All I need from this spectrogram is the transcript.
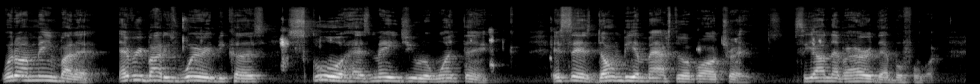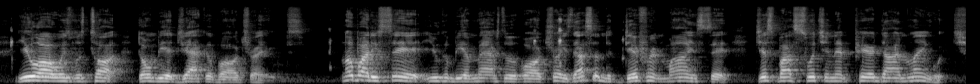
What do I mean by that? Everybody's worried because school has made you the one thing. It says, don't be a master of all trades. See, y'all never heard that before. You always was taught, don't be a jack of all trades. Nobody said you can be a master of all trades. That's a different mindset just by switching that paradigm language.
